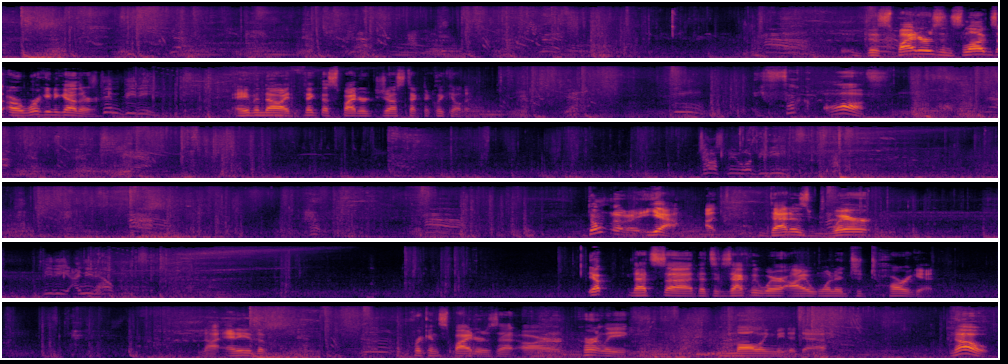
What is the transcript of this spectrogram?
The spiders and slugs are working together. Even though I think the spider just technically killed it. Fuck off. Toss me one, BD. Don't. Uh, yeah. That is where. BD, I need help. Yep. That's uh, that's exactly where I wanted to target. Not any of the freaking spiders that are currently mauling me to death. No!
